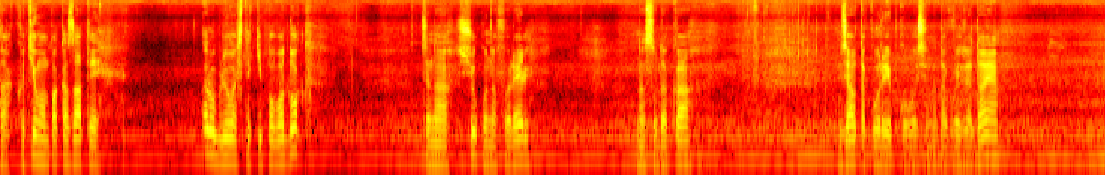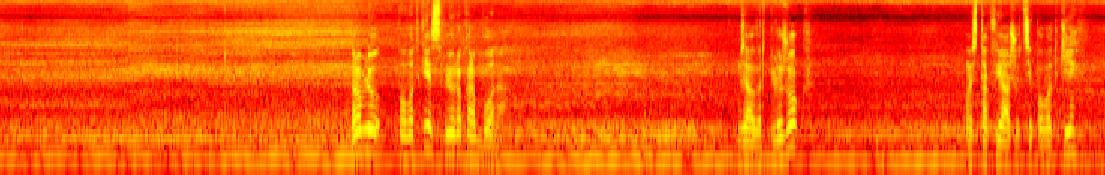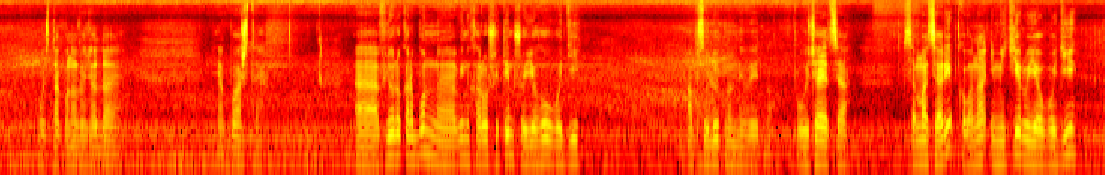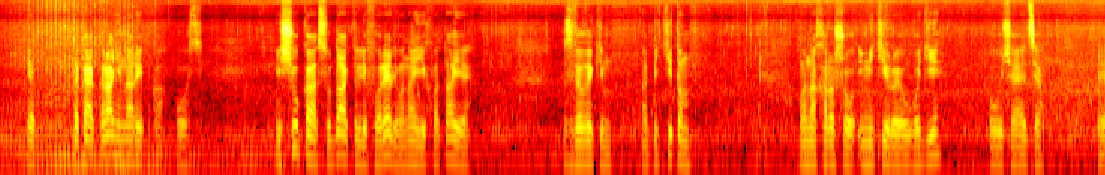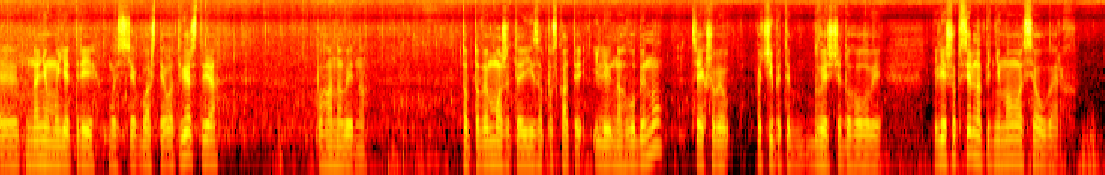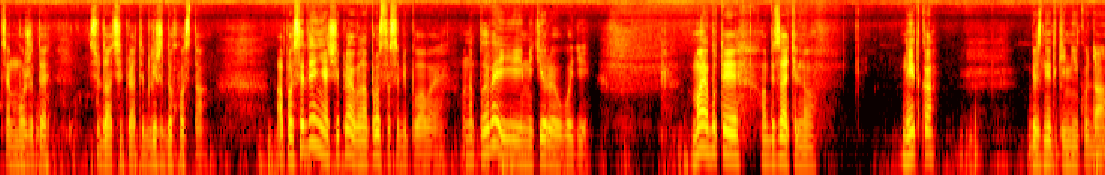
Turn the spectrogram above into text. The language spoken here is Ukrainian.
Так, хотів вам показати. Роблю ось такий поводок. Це на щуку, на форель, на судака. Взяв таку рибку, ось вона так виглядає. Роблю поводки з флюрокарбона. Взяв вертлюжок. Ось так в'яжу ці поводки. Ось так воно виглядає. Як бачите. Е, Флюрокарбон е, він хороший тим, що його в воді абсолютно не видно. Получається, сама ця рибка вона імітує в воді як така як рибка. Ось. І щука, судак і форель, вона її хватає з великим апетитом. Вона хорошо імітує у воді. Получається. Е, На ньому є три, ось як бачите, отверстия. Погано видно. Тобто ви можете її запускати ілі на глибину, це якщо ви почіпите ближче до голови, ілі щоб сильно піднімалося вверх. Це можете сюди чіпляти, ближче до хвоста. А посередині я чіпляю, вона просто собі плаває. Вона пливе і імітує у воді. Має бути обов'язково нитка. Без нитки нікуди.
